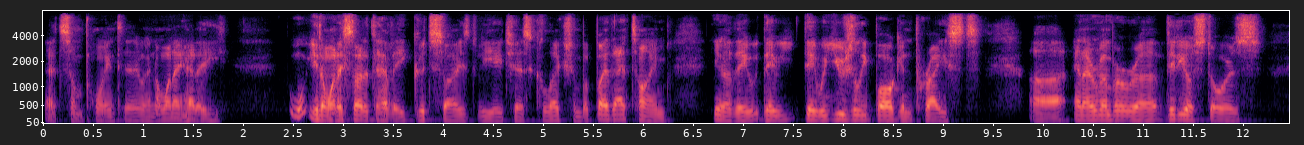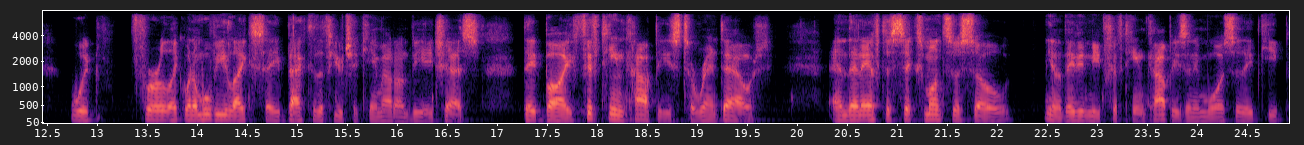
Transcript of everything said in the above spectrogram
at some point. know, when I had a, you know, when I started to have a good-sized VHS collection. But by that time, you know, they they they were usually bargain priced. Uh, and I remember uh, video stores would, for like when a movie like say Back to the Future came out on VHS, they'd buy 15 copies to rent out, and then after six months or so, you know, they didn't need 15 copies anymore, so they'd keep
